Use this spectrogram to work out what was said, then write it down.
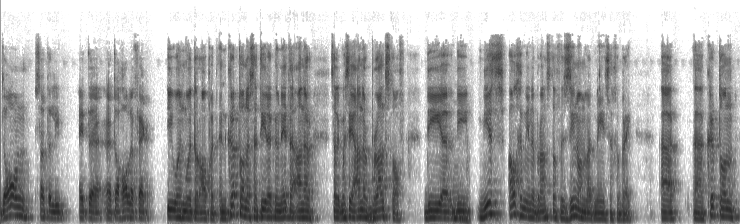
Dawn satelliet het 'n het 'n Hall effect ion motor op het. En Krypton is natuurlik nou net 'n ander, sal ek maar sê, 'n ander brandstof. Uh, die mees algemene brandstof is xenon wat mense gebruik. Uh uh Krypton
